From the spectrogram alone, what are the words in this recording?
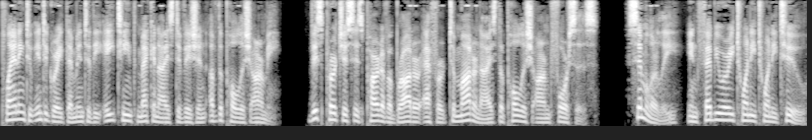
planning to integrate them into the 18th Mechanized Division of the Polish Army. This purchase is part of a broader effort to modernize the Polish armed forces. Similarly, in February 2022,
